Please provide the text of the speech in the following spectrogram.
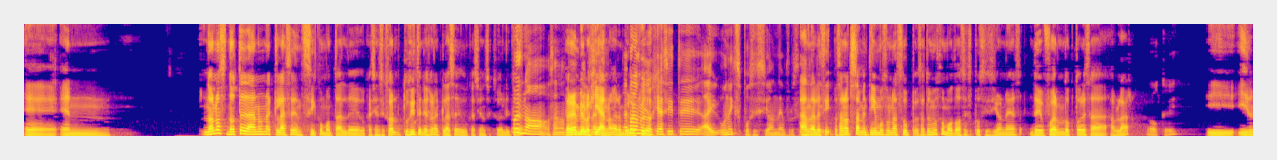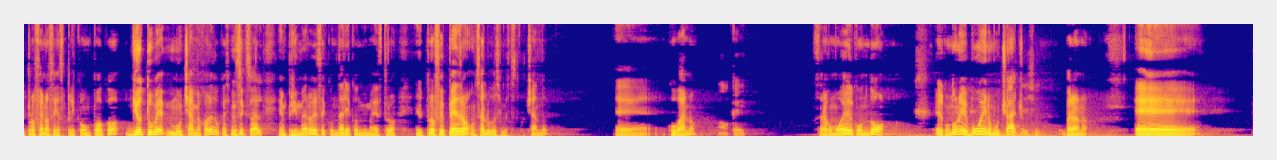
eh, en... No, nos, no te dan una clase en sí como tal de educación sexual. Tú sí tenías una clase de educación sexual y Pues no, o sea, no Pero en biología. ¿no? Era en Ah, Pero en biología. biología sí te hay una exposición de Ándale, sí. O sea, nosotros también tuvimos una super... O sea, tuvimos como dos exposiciones de... Fueron doctores a hablar. Ok. Y, y el profe nos explicó un poco. Yo tuve mucha mejor educación sexual en primero de secundaria con mi maestro, el profe Pedro. Un saludo si me está escuchando. Eh, cubano. Ok. Será como el condón. El condón es bueno, muchacho. Pero no. Eh,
